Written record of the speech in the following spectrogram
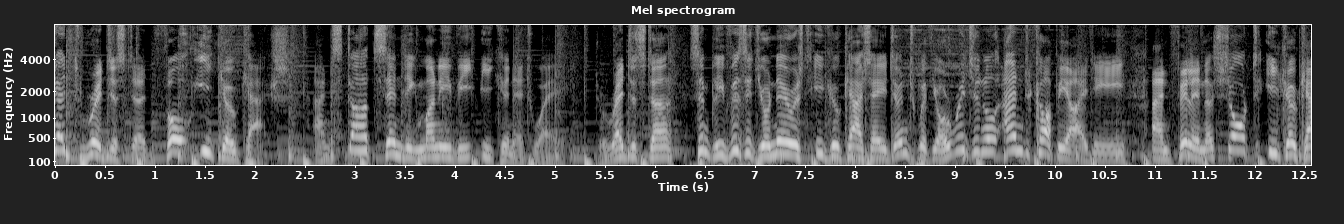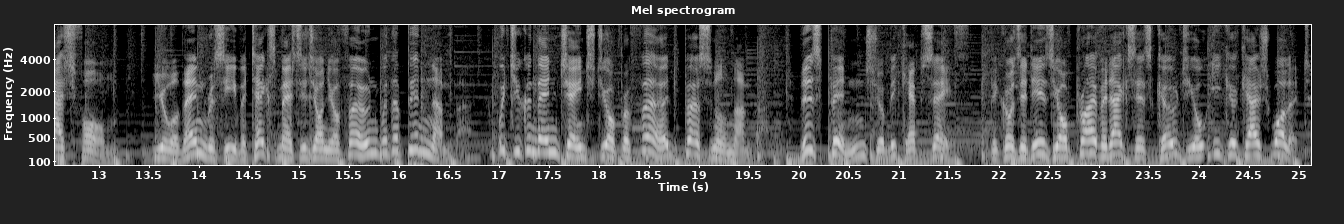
Get registered for EcoCash and start sending money the Econet way. To register, simply visit your nearest EcoCash agent with your original and copy ID and fill in a short EcoCash form. You will then receive a text message on your phone with a PIN number, which you can then change to your preferred personal number. This PIN should be kept safe because it is your private access code to your EcoCash wallet.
